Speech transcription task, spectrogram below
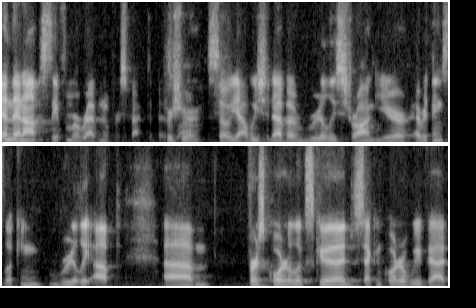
and then obviously from a revenue perspective as For well. sure. So yeah, we should have a really strong year. Everything's looking really up. Um, first quarter looks good. Second quarter, we've got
